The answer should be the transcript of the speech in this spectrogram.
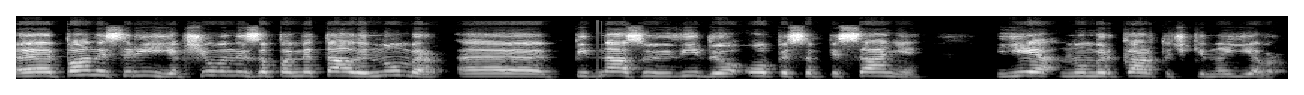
Е, Пане Сергій, якщо ви не запам'ятали номер е, під назвою відео опис описання, є номер карточки на євро.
